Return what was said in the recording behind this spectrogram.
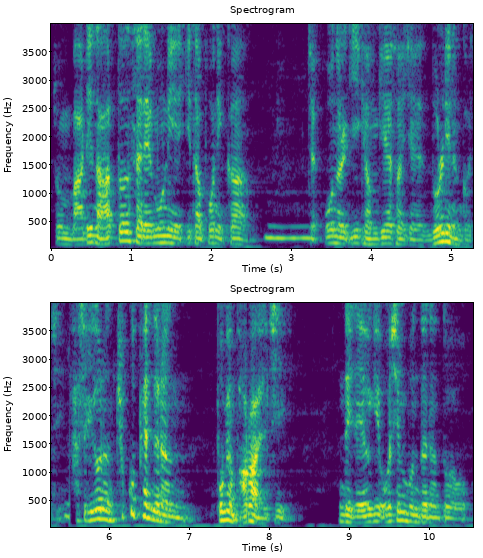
좀 말이 나왔던 세레모니이다 보니까 음. 이제 오늘 이 경기에서 이제 놀리는 거지. 사실 이거는 축구 팬들은 보면 바로 알지. 근데 이제 여기 오신 분들은 또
